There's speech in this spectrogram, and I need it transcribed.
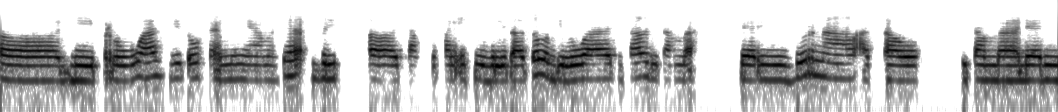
eh, diperluas gitu framingnya maksudnya beri, eh, cakupan isi berita itu lebih luas misal ditambah dari jurnal atau ditambah dari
